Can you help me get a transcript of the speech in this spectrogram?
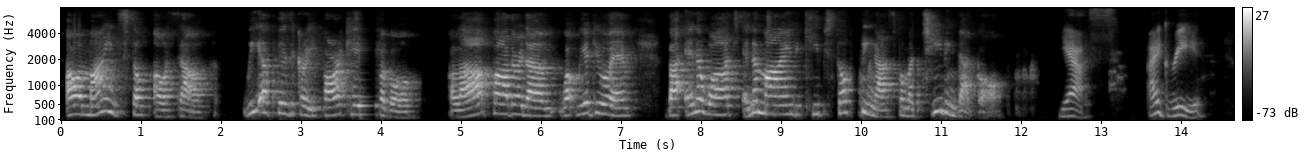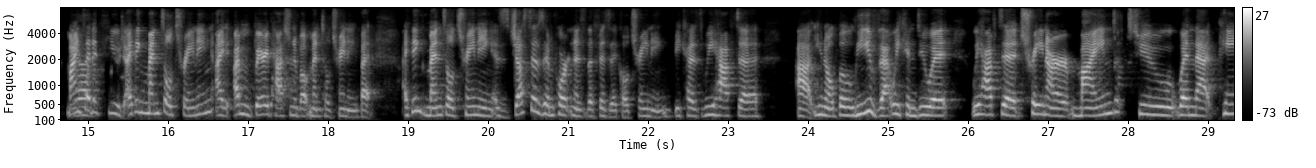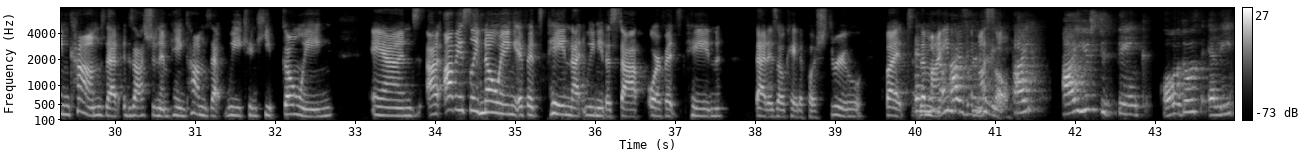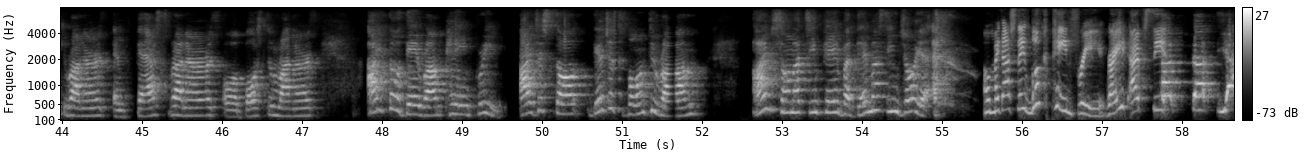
our minds stop ourselves we are physically far capable, a lot farther than what we are doing, but in a watch, in a mind, keep stopping us from achieving that goal. Yes, I agree. Mindset yeah. is huge. I think mental training, I, I'm very passionate about mental training, but I think mental training is just as important as the physical training because we have to, uh, you know, believe that we can do it we have to train our mind to when that pain comes that exhaustion and pain comes that we can keep going. And uh, obviously knowing if it's pain that we need to stop or if it's pain that is okay to push through but and the mind know, is a muscle. I i used to think all those elite runners and fast runners or boston runners i thought they run pain free i just thought they're just born to run. I'm so much in pain but they must enjoy it Oh my gosh, they look pain free, right? I've seen that, that, yeah.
